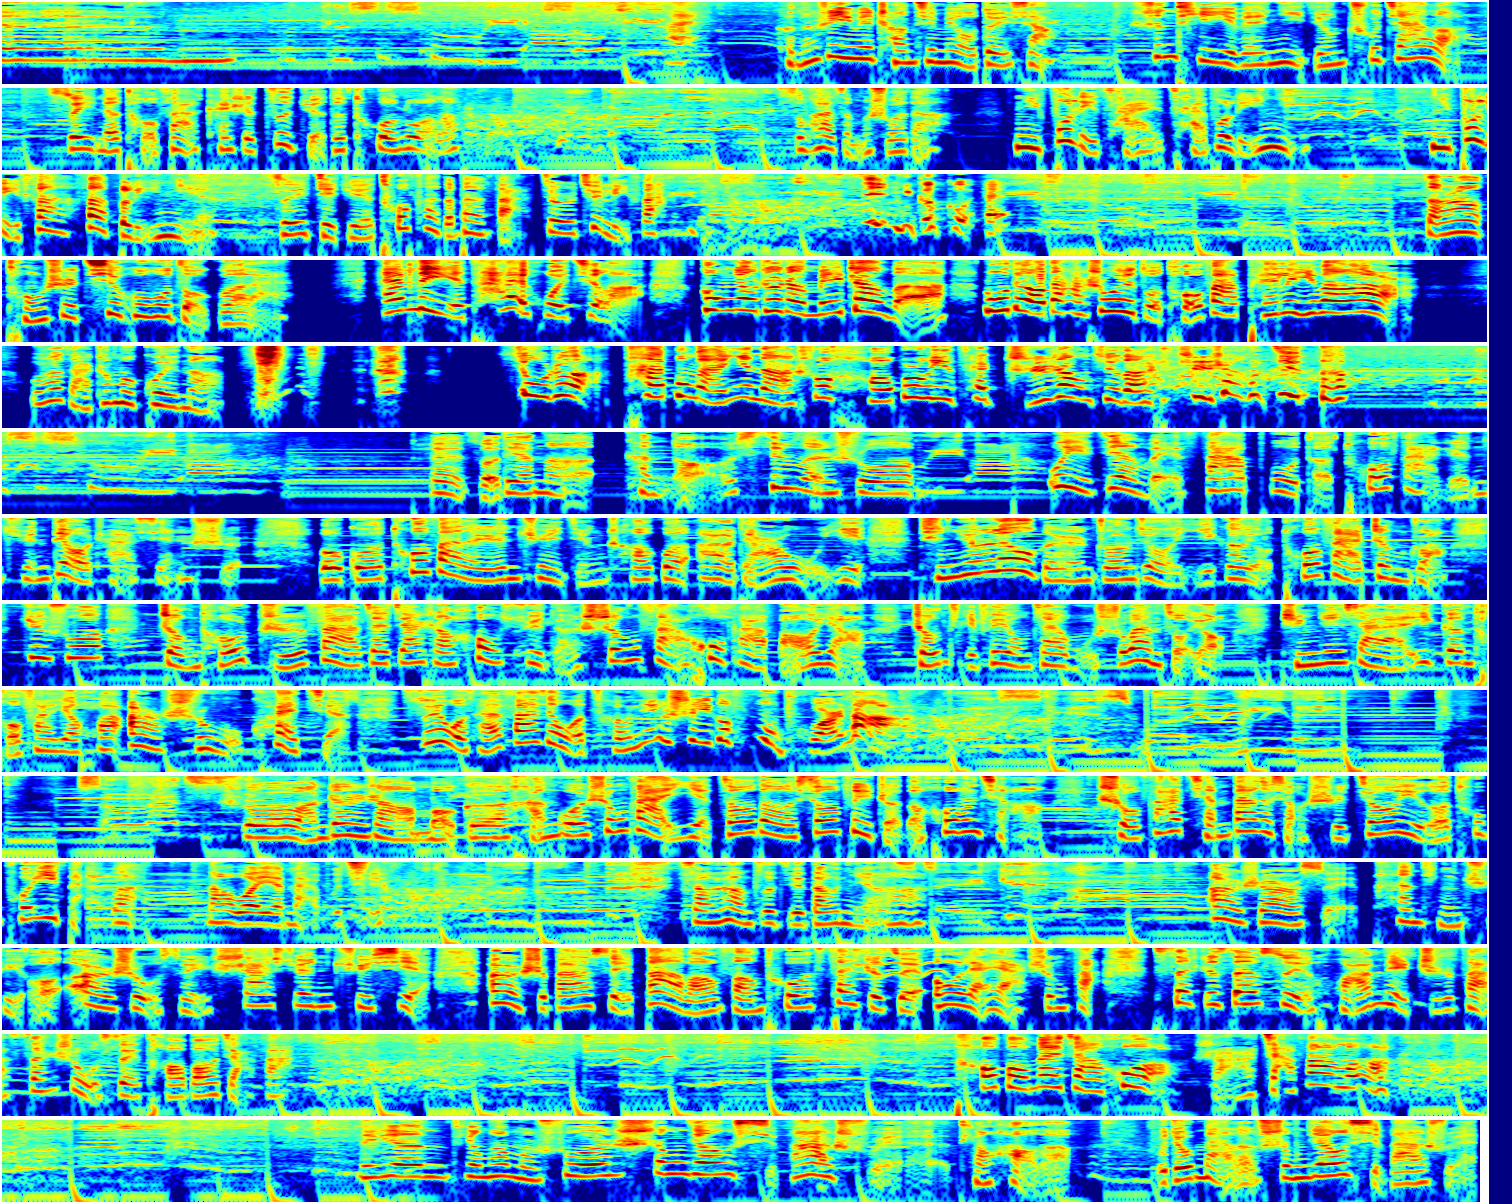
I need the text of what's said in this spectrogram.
哎，可能是因为长期没有对象，身体以为你已经出家了，所以你的头发开始自觉的脱落了。俗话怎么说的？你不理财，财不理你；你不理发，发不理你。所以解决脱发的办法就是去理发。信你个鬼！早上同事气呼呼走过来，MD 也太晦气了。公交车上没站稳，撸掉大叔一撮头发，赔了一万二。我说咋这么贵呢？就这，他还不满意呢，说好不容易才植上去的，植上去的。对，昨天呢，看到新闻说，卫健委发布的脱发人群调查显示，我国脱发的人群已经超过了二点五亿，平均六个人中就有一个有脱发症状。据说整头植发再加上后续的生发、护发保养，整体费用在五十万左右，平均下来一根头发要花二十五块钱。所以我才发现我曾经是一个富婆呢。This is what we need. 说网站上某个韩国生发液遭到了消费者的哄抢，首发前八个小时交易额突破一百万，那我也买不起。想想自己当年啊，二十二岁潘婷去油，二十五岁沙宣去屑，二十八岁霸王防脱，三十岁欧莱雅生发，三十三岁华美植发，三十五岁淘宝假发。淘宝卖假货，啥假发吗？那天听他们说生姜洗发水挺好的，我就买了生姜洗发水。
